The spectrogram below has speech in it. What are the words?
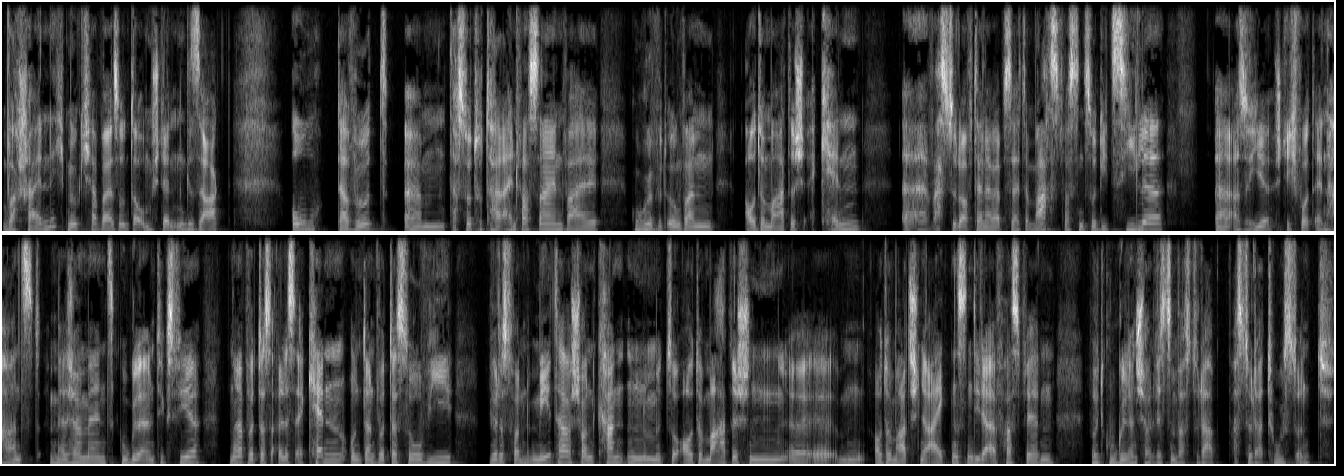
wahrscheinlich, möglicherweise unter Umständen gesagt, oh, da wird, ähm, das wird total einfach sein, weil Google wird irgendwann automatisch erkennen, äh, was du da auf deiner Webseite machst, was sind so die Ziele. Äh, also hier Stichwort Enhanced Measurements, Google Analytics 4, ne, wird das alles erkennen und dann wird das so wie wir das von Meta schon kannten, mit so automatischen, äh, ähm, automatischen Ereignissen, die da erfasst werden, wird Google dann schon wissen, was du da, was du da tust und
